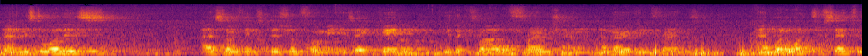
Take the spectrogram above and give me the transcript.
And Mr. Wallis has something special for me. Is I came with a crowd of French and American friends, and what I want to say to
